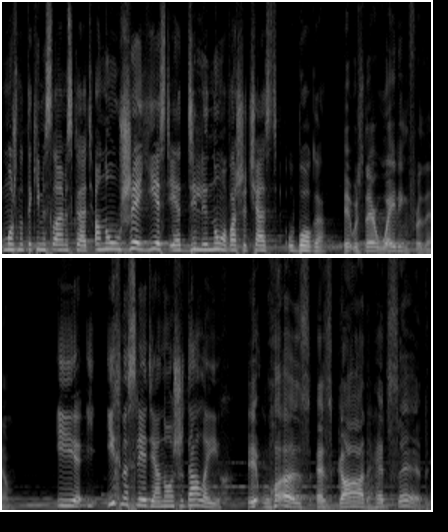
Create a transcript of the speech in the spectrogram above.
можно такими словами сказать, оно уже есть и отделено, ваша часть у Бога. It was there waiting for them. И и- их наследие, оно ожидало их. It was as God had said.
